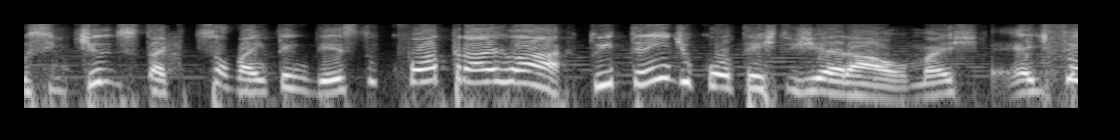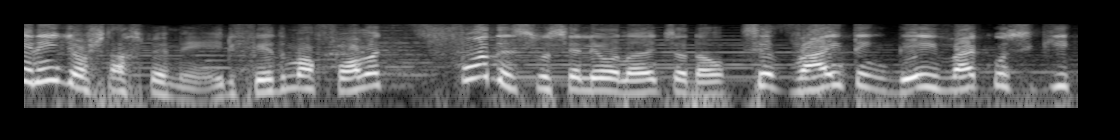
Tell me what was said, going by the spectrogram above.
O sentido disso tá aqui tu só vai entender se tu for atrás lá. Tu entende o contexto geral, mas é diferente All Star Superman. Ele fez de uma forma que foda-se se você leu antes ou não. Você vai entender e vai conseguir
